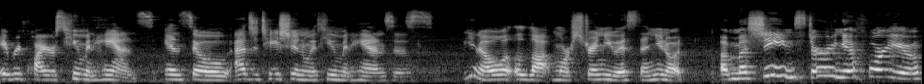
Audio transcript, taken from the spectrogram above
it requires human hands. And so agitation with human hands is, you know, a lot more strenuous than, you know, a machine stirring it for you.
